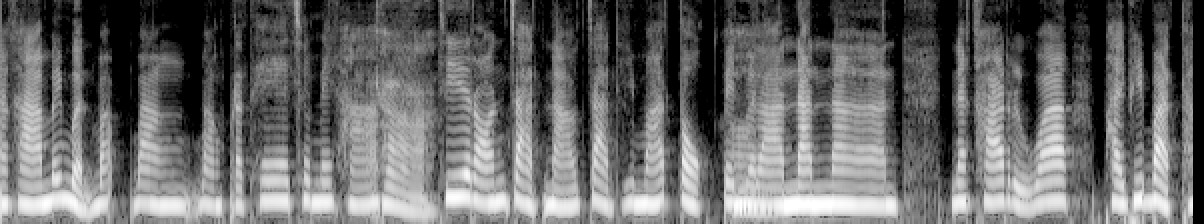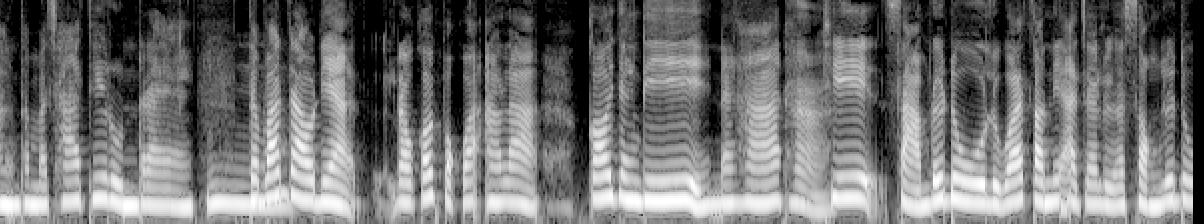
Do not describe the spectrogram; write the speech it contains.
นะคะ ไม่เหมือนบะบางบางประเทศใช่ไหมคะค่ะที่ร้อนจัดหนาวจัดหิมะตกเป็นอ่าเวลานานๆนะคะ หรือว่าภัยพิบัติทางธรรมชาติที่รุนแรงอืมแต่บ้านเราเนี่ยเราก็บอกว่าเอาล่ะ ก็ยังดีนะคะค่ะที่สามฤดูหรือว่าตอนนี้อาจจะเหลือสองฤดู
